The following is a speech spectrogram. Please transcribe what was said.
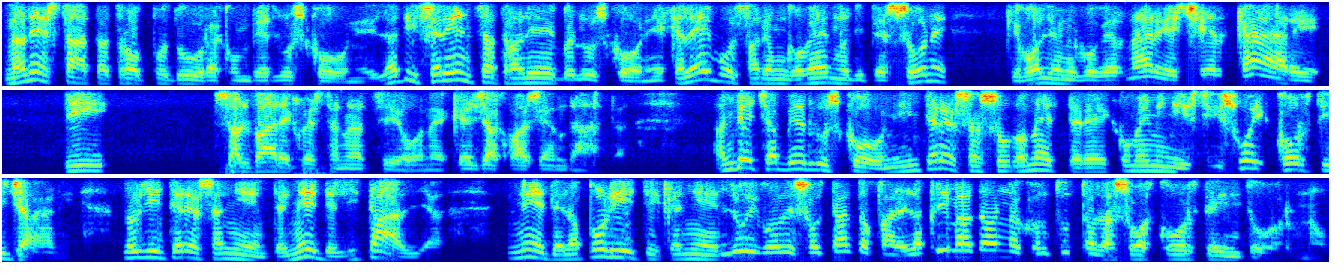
non è stata troppo dura con Berlusconi. La differenza tra lei e Berlusconi è che lei vuole fare un governo di persone che vogliono governare e cercare di salvare questa nazione che è già quasi andata. Invece a Berlusconi interessa solo mettere come ministri i suoi cortigiani, non gli interessa niente né dell'Italia né della politica, niente. lui vuole soltanto fare la prima donna con tutta la sua corte intorno.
